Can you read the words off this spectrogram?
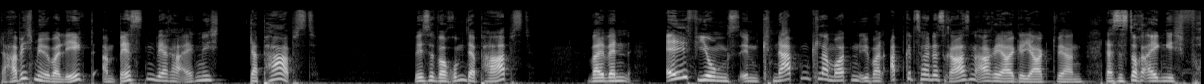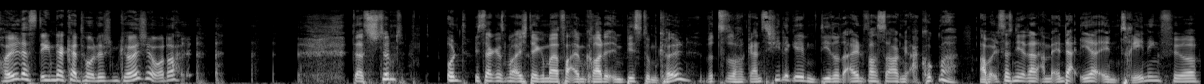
Da habe ich mir überlegt, am besten wäre eigentlich der Papst. Weißt du, warum der Papst? Weil wenn elf Jungs in knappen Klamotten über ein abgezäuntes Rasenareal gejagt werden, das ist doch eigentlich voll das Ding der katholischen Kirche, oder? Das stimmt. Und ich sage jetzt mal, ich denke mal, vor allem gerade im Bistum Köln wird es doch ganz viele geben, die dort einfach sagen, ah, guck mal, aber ist das nicht dann am Ende eher ein Training für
